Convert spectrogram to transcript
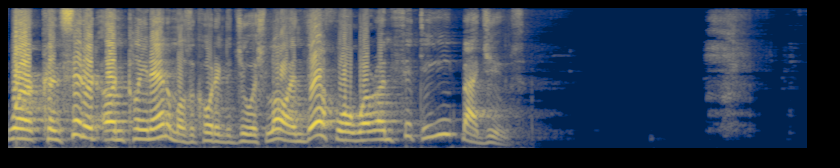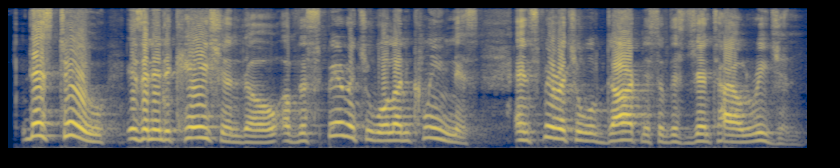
were considered unclean animals according to Jewish law and therefore were unfit to eat by Jews. This too is an indication, though, of the spiritual uncleanness and spiritual darkness of this Gentile region.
